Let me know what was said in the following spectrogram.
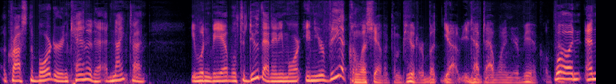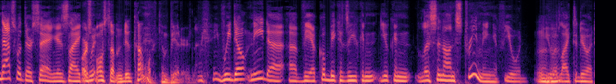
across the border in Canada at nighttime, you wouldn't be able to do that anymore in your vehicle. Unless you have a computer, but yeah, you'd have to have one in your vehicle. Too. Well, and, and that's what they're saying is like of course, we, most of them do come with computers now. we don't need a, a vehicle because you can you can listen on streaming if you would you Mm-hmm. would like to do it.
